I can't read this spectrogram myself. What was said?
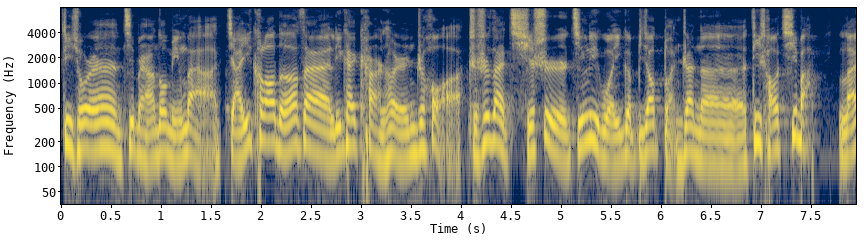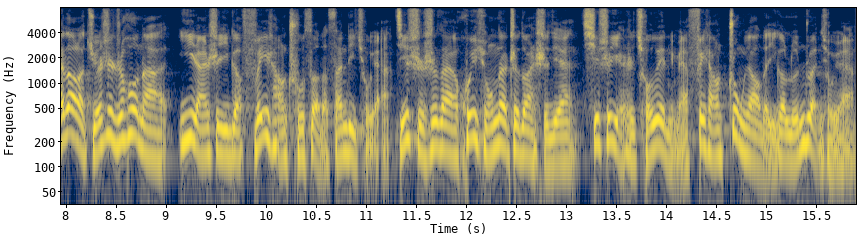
地球人基本上都明白啊，贾伊克劳德在离开凯尔特人之后啊，只是在骑士经历过一个比较短暂的低潮期吧。来到了爵士之后呢，依然是一个非常出色的三 D 球员。即使是在灰熊的这段时间，其实也是球队里面非常重要的一个轮转球员。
